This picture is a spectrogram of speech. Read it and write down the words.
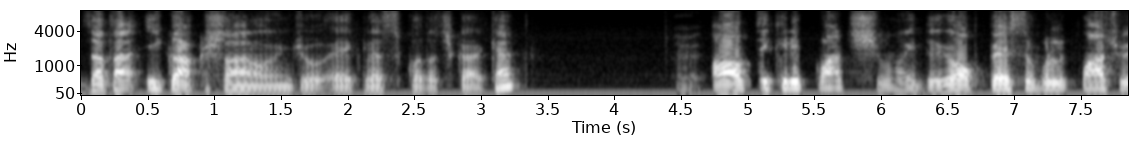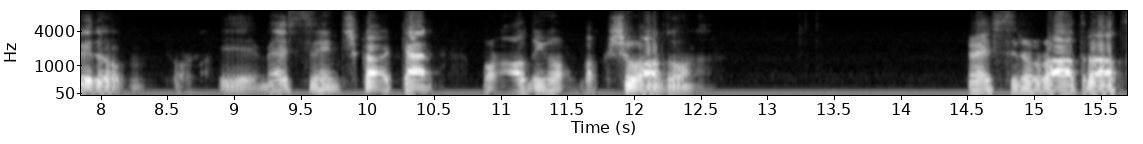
zaten ilk akışlanan oyuncu El Clasico'da çıkarken Evet. 6-2'lik maç mıydı? Yok 5-0'lık maç mıydı? E, Messi'nin çıkarken Ronaldinho'nun bakışı vardı ona. Messi'nin rahat rahat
